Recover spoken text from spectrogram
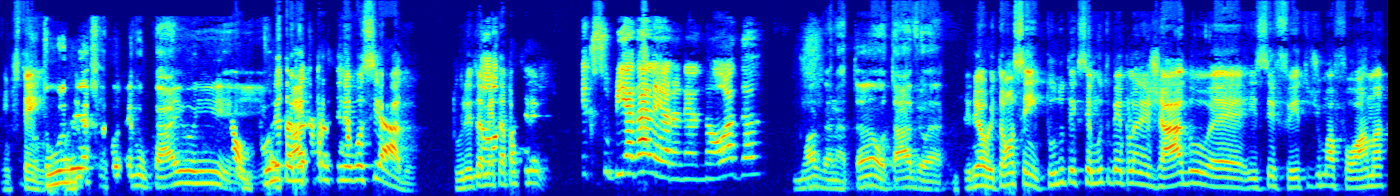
A gente tem. Tuller, Rodrigo Caio e. Não, o Tuller também está para ser negociado. Tuller também está para ser. Tem que subir a galera, né? Noga. Noga, Natan, Otávio, é. Entendeu? Então, assim, tudo tem que ser muito bem planejado é, e ser feito de uma forma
